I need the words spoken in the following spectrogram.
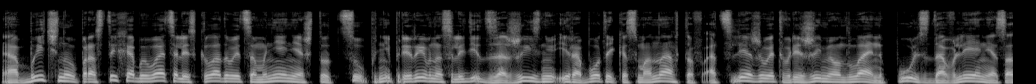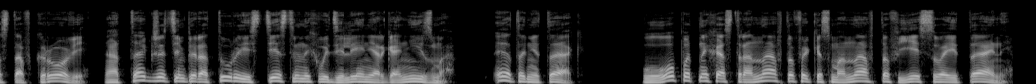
Обычно у простых обывателей складывается мнение, что ЦУП непрерывно следит за жизнью и работой космонавтов, отслеживает в режиме онлайн пульс, давление, состав крови, а также температуры естественных выделений организма. Это не так. У опытных астронавтов и космонавтов есть свои тайны.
